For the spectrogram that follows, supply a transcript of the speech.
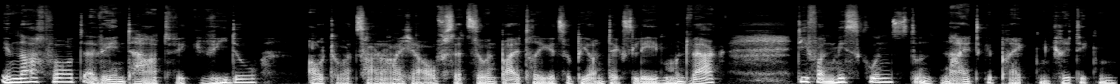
Im Nachwort erwähnt Hartwig Widow, Autor zahlreicher Aufsätze und Beiträge zu Piontecs Leben und Werk, die von Missgunst und Neid geprägten Kritiken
